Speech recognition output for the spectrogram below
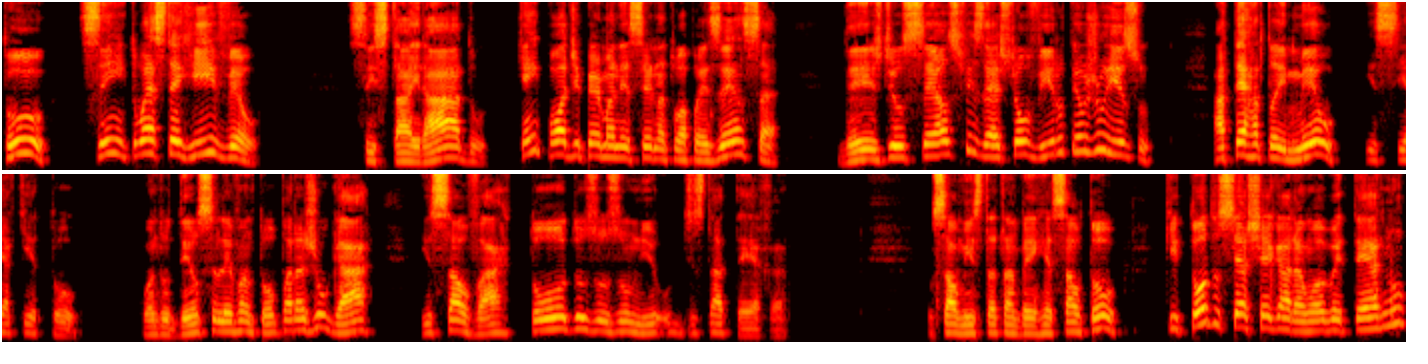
Tu, sim, tu és terrível. Se está irado, quem pode permanecer na tua presença? Desde os céus fizeste ouvir o teu juízo. A terra temeu e se aquietou, quando Deus se levantou para julgar e salvar todos os humildes da terra. O salmista também ressaltou que todos se achegarão ao Eterno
